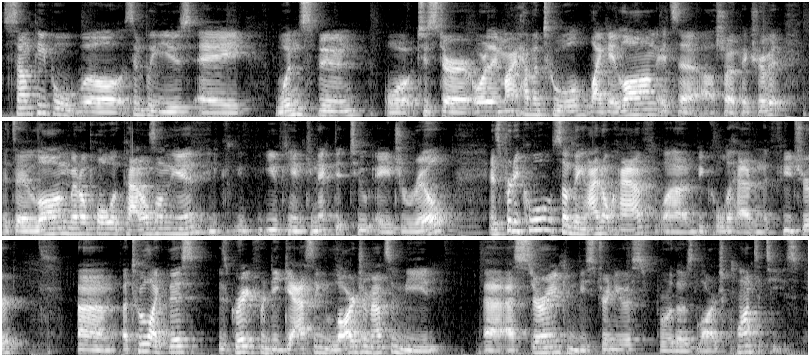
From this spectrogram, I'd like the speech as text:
some people will simply use a wooden spoon or to stir, or they might have a tool like a long, it's a, I'll show a picture of it. It's a long metal pole with paddles on the end and you can, you can connect it to a drill. It's pretty cool, something I don't have, uh, it'd be cool to have in the future. Um, a tool like this is great for degassing large amounts of mead, uh, as stirring can be strenuous for those large quantities.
